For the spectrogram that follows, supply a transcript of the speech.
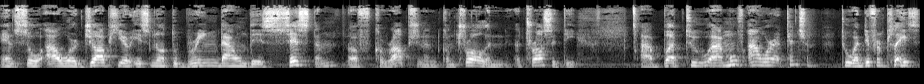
And so our job here is not to bring down this system of corruption and control and atrocity, uh, but to uh, move our attention to a different place.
